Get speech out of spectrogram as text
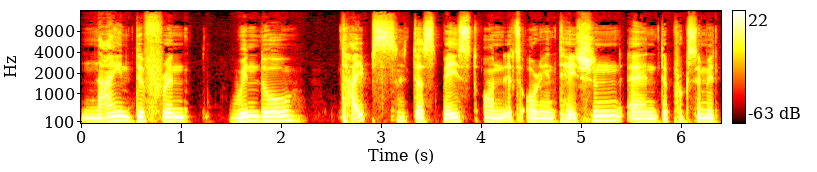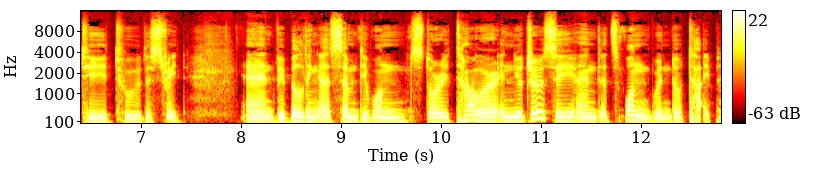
nine different window types just based on its orientation and the proximity to the street. And we're building a 71 story tower in New Jersey and it's one window type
